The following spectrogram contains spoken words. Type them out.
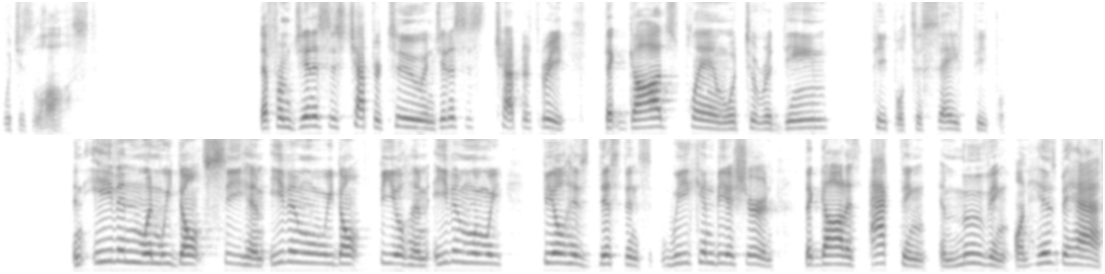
which is lost. That from Genesis chapter 2 and Genesis chapter 3, that God's plan would to redeem people, to save people. And even when we don't see him, even when we don't feel him, even when we feel his distance, we can be assured that God is acting and moving on his behalf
